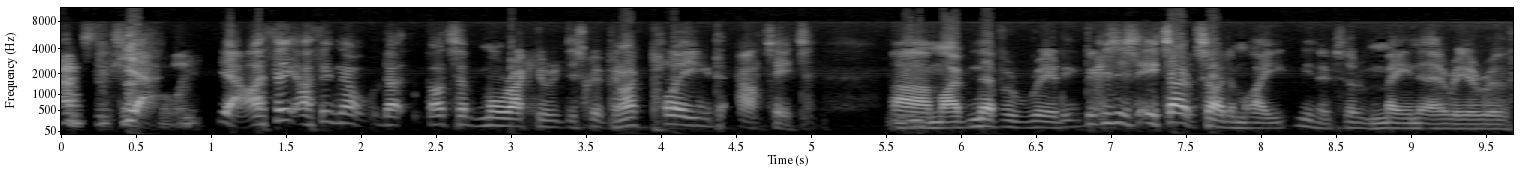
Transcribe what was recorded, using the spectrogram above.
unsuccessfully. Yeah, yeah. I think I think that, that that's a more accurate description. I've played at it. Mm-hmm. Um, I've never really because it's it's outside of my you know sort of main area of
